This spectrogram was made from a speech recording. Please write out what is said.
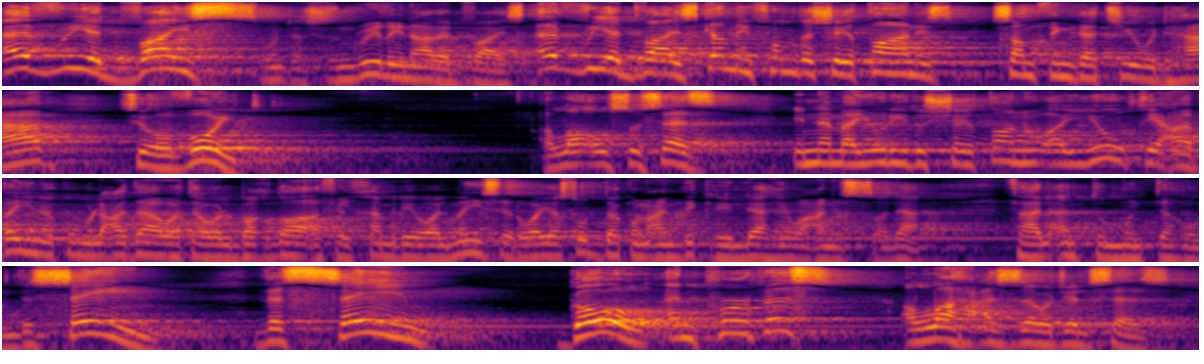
Every advice, which is really not advice, every advice coming from the shaitan is something that you would have to avoid. Allah also says, إنما يريد الشيطان أن يوقع بينكم العداوة والبغضاء في الخمر والميسر ويصدكم عن ذكر الله وعن الصلاة فهل أنتم منتهون The same, the same goal and purpose, Allah Azza wa Jal says.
